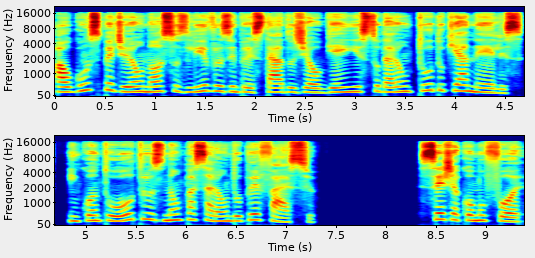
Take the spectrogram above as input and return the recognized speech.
Alguns pedirão nossos livros emprestados de alguém e estudarão tudo o que há neles, enquanto outros não passarão do prefácio. Seja como for,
